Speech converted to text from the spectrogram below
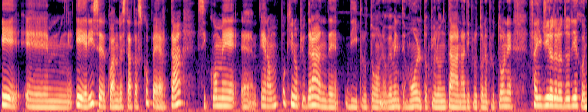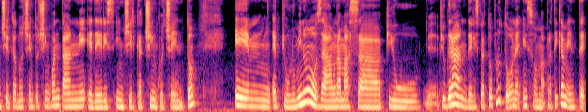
e ehm, Eris, quando è stata scoperta, siccome eh, era un pochino più grande di Plutone, ovviamente molto più lontana di Plutone, Plutone fa il giro dello zodiaco in circa 250 anni ed Eris in circa 500, e, ehm, è più luminosa, ha una massa più, eh, più, grande rispetto a Plutone, insomma praticamente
